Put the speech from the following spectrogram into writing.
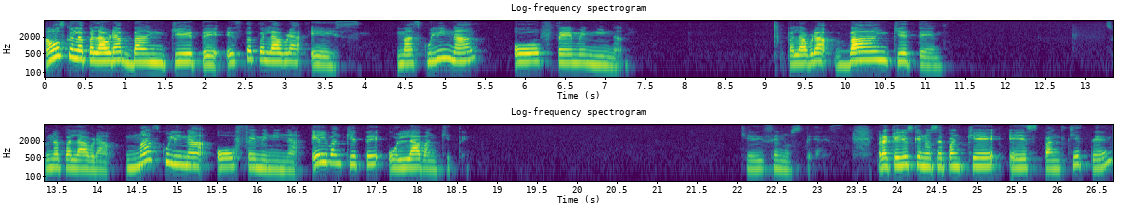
Vamos con la palabra banquete. Esta palabra es masculina o femenina palabra banquete. Es una palabra masculina o femenina. El banquete o la banquete. ¿Qué dicen ustedes? Para aquellos que no sepan qué es banquete,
